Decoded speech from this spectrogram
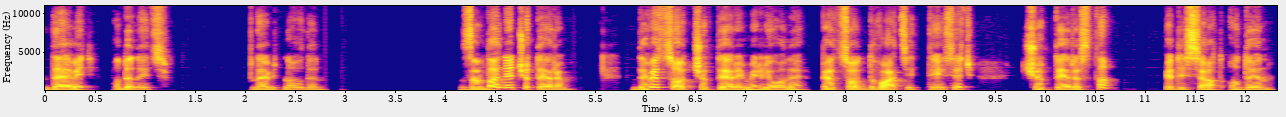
9 одиниць. 9 на 1. Завдання 4. 904 мільйони 520 тисяч 451.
